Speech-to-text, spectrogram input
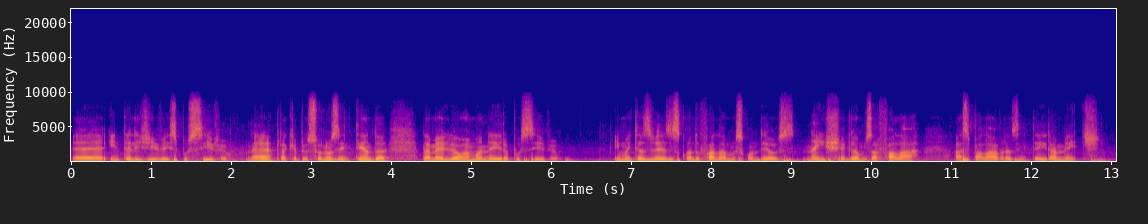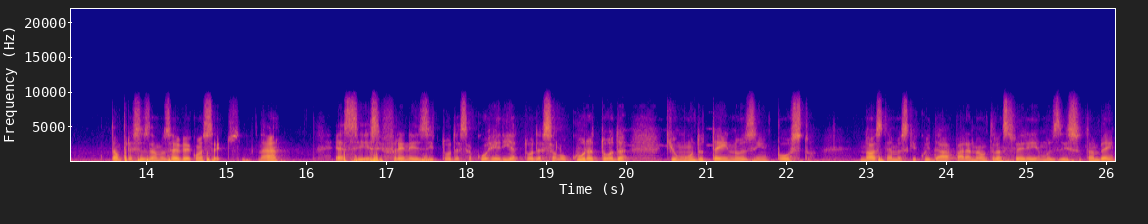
é, inteligíveis possível, né? Para que a pessoa nos entenda da melhor maneira possível. E muitas vezes, quando falamos com Deus, nem chegamos a falar as palavras inteiramente. Então precisamos rever conceitos, né? Esse, esse frenesi, toda essa correria, toda essa loucura toda que o mundo tem nos imposto, nós temos que cuidar para não transferirmos isso também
